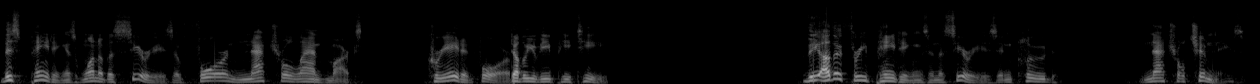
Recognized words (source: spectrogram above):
This painting is one of a series of four natural landmarks created for WVPT. The other three paintings in the series include Natural Chimneys,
